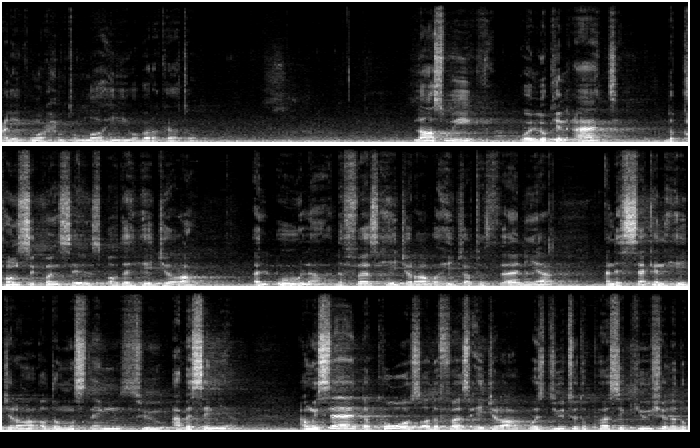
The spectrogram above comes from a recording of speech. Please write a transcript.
alaikum wa rahmatullahi wa barakatuh. Last week, we're looking at the consequences of the hijrah al-ula, the first hijrah wa hijrah to Thaniya, and the second hijrah of the Muslims to Abyssinia. And we said the cause of the first hijrah was due to the persecution of the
